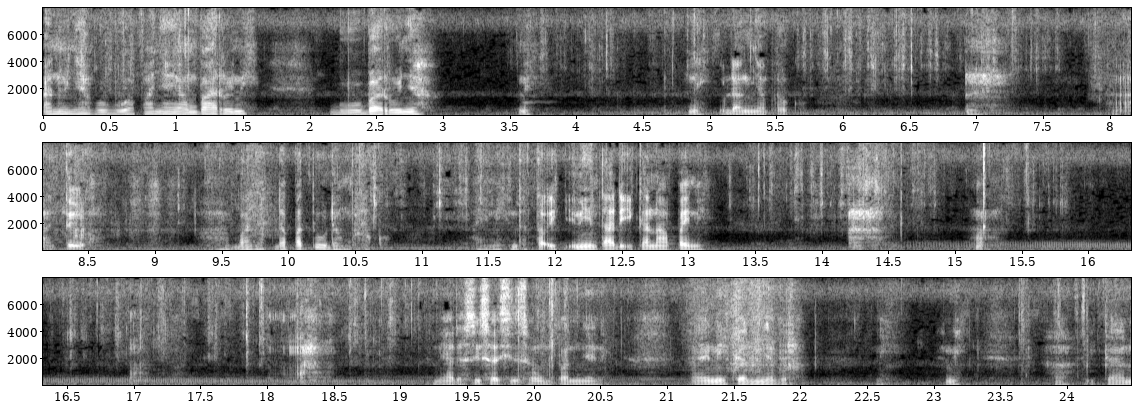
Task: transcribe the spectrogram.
Anunya bubu apanya yang baru nih? Bubu barunya. Nih. Nih udangnya broku. Nah, itu banyak dapat udang bro. Nah, ini tahu ini tadi ikan apa ini? Ini ada sisa-sisa umpannya nih. Nah ini ikannya bro. Nih ini. Nah, ikan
